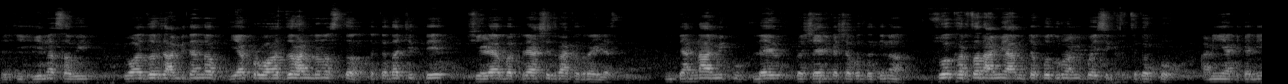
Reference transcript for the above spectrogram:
त्याची ही नसावी. किंवा जर आम्ही त्यांना या प्रवाहात जर आणलं नसतं तर कदाचित ते शेळ्या बकऱ्या असेच राखत राहिले असते. पण त्यांना आम्ही कुठल्याही कशा कशा पद्धतीनं स्वखर्चानं आम्ही आमच्या पदरून आम्ही पैसे खर्च करतो. आणि या ठिकाणी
